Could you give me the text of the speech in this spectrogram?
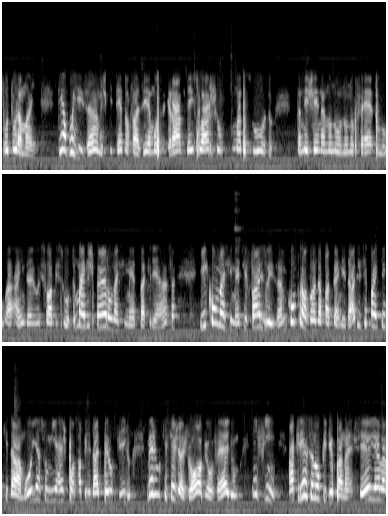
futura mãe. Tem alguns exames que tentam fazer a moça grávida, isso eu acho um absurdo. Está mexendo no, no, no, feto, ainda isso é um absurdo. Mas espera o nascimento da criança e com o nascimento faz o exame, comprovando a paternidade, esse pai tem que dar amor e assumir a responsabilidade pelo filho, mesmo que seja jovem ou velho, enfim, a criança não pediu para nascer e ela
